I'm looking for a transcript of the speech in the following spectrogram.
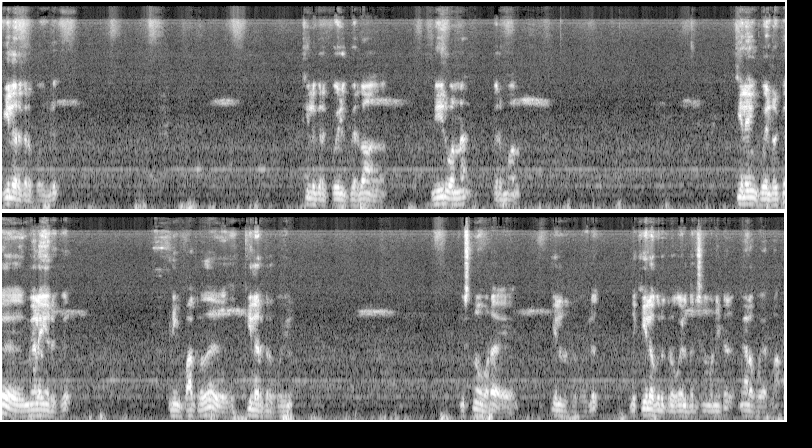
கீழே இருக்கிற கோயில். கீழே இருக்கிற கோயிலுக்கு பேர் தான் நீர்வண்ண பெருமாள். கீழேயும் கோயில் இருக்குது மேலேயும் இருக்குது நீங்கள் பார்க்குறது கீழே இருக்கிற கோயில். விஷ்ணுவோட கீழே இருக்கிற கோயில். இந்த கீழே இருக்கிற கோயில் தரிசனம் பண்ணிவிட்டு மேலே போயிடலாம்.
